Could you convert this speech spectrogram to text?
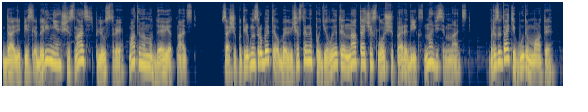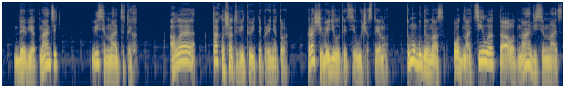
Далі після дорівнює 16 плюс 3 матимемо 19. Все, що потрібно зробити, обидві частини поділити на те число, що перед х на 18. В результаті будемо мати 19 18. Але так лишати відповідь не прийнято. Краще виділити цілу частину. Тому буде у нас 1 ціла та 1 18.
